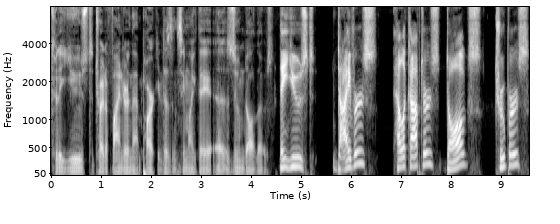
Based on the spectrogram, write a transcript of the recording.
could have used to try to find her in that park, it doesn't seem like they uh, zoomed all those. They used divers, helicopters, dogs, troopers.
